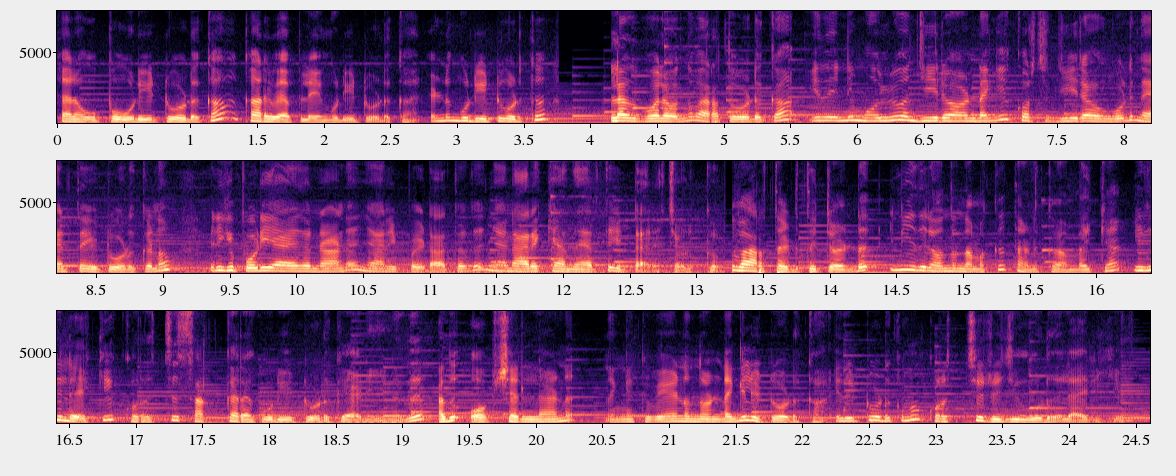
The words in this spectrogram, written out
ശനം ഉപ്പ് കൂടി ഇട്ട് കൊടുക്കാം. കറിവേപ്പിലയും കൂടി ഇട്ട് കൊടുക്കാം. രണ്ടും കൂടി ഇട്ട് കൊടുത്ത് നല്ലതുപോലെ ഒന്ന് വറുത്ത് കൊടുക്കുക. ഇത് ഇനി മുഴുവൻ ജീരകം ഉണ്ടെങ്കിൽ കുറച്ച് ജീരകം കൂടി നേരത്തെ ഇട്ട് കൊടുക്കണം. എനിക്ക് പൊടിയായതുകൊണ്ടാണ് ഞാനിപ്പോൾ ഇടാത്തത്. ഞാൻ അരയ്ക്കാൻ നേരത്തെ ഇട്ട് അരച്ചെടുക്കും. വറുത്തെടുത്തിട്ടുണ്ട്. ഇനി ഇതിനൊന്ന് നമുക്ക് തണുക്കാൻ വയ്ക്കാം. ഇതിലേക്ക് കുറച്ച് ശർക്കര കൂടി ഇട്ട് കൊടുക്കുകയാണ് ചെയ്യുന്നത്. അത് ഓപ്ഷനിലാണ്. നിങ്ങൾക്ക് വേണമെന്നുണ്ടെങ്കിൽ ഇട്ട് കൊടുക്കാം. ഇത് ഇട്ട് കൊടുക്കുമ്പോൾ കുറച്ച് രുചി കൂടുതലായിരിക്കും.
